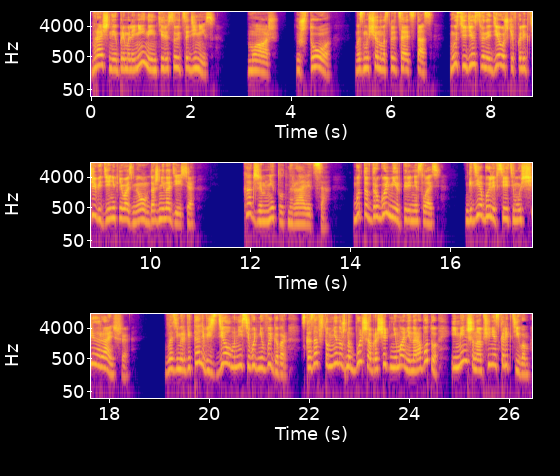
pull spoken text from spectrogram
Мрачно и прямолинейно интересуется Денис. «Маш, ты что?» – возмущенно восклицает Стас. «Мы с единственной девушки в коллективе денег не возьмем, даже не надейся». Как же мне тут нравится. Будто в другой мир перенеслась. Где были все эти мужчины раньше? Владимир Витальевич сделал мне сегодня выговор, сказав, что мне нужно больше обращать внимание на работу и меньше на общение с коллективом.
